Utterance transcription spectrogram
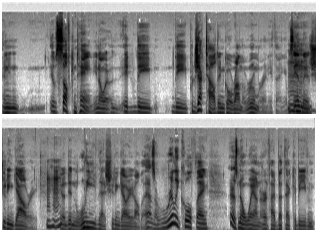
and it was self-contained. You know, it, the the projectile didn't go around the room or anything. It was in the Mm. shooting gallery. Mhm. You know, didn't leave that shooting gallery at all. But that was a really cool thing. There's no way on earth I bet that could be even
